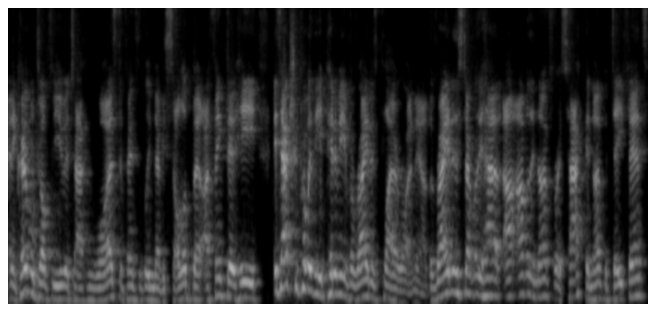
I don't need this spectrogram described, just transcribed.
an incredible job for you attacking wise, defensively maybe solid, but I think that he is actually probably the epitome of a Raiders player right now. The Raiders don't really have, aren't really known for attack; they're known for defense,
